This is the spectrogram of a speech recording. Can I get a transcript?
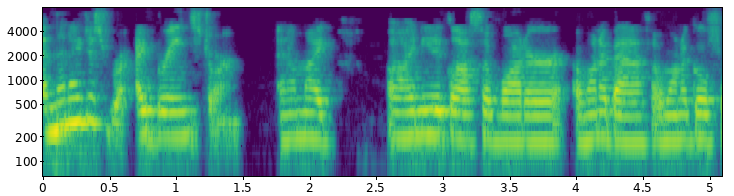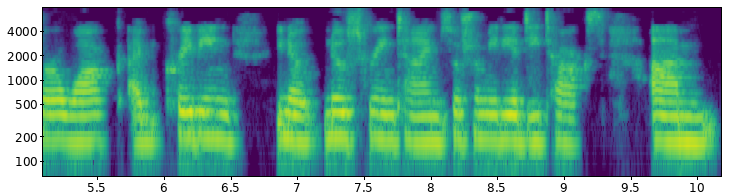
And then i just i brainstorm and i'm like oh, I need a glass of water. I want a bath. I want to go for a walk. I'm craving, you know, no screen time, social media detox. Um,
